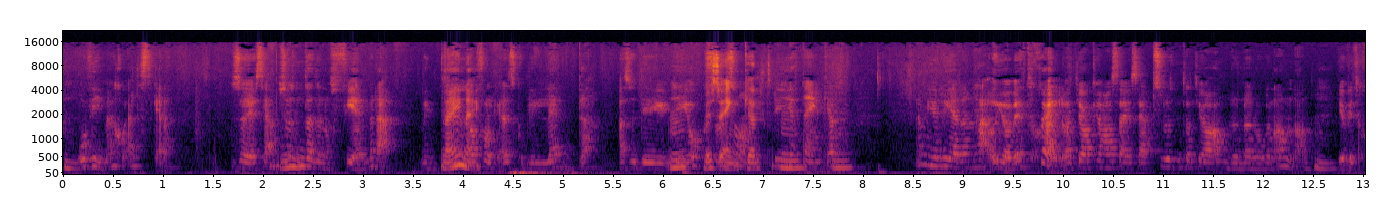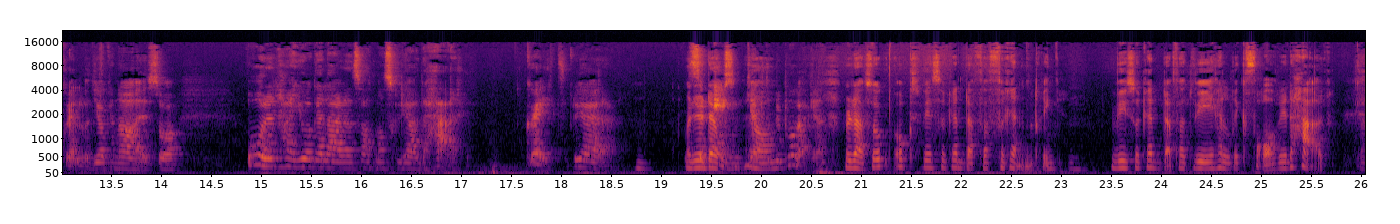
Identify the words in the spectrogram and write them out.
Mm. Och vi människor älskar det. Så jag säger absolut Mm. inte att det är något fel med det. Men Nej, nej. folk älskar att bli ledda. Alltså det det är också det är så en sån- enkelt. Det är jätteenkelt. Mm. Nej, men jag leder den här och jag vet själv att jag kan vara säga absolut inte att jag är annorlunda än någon annan. Mm. Jag vet själv att jag kan ha så Åh den här yogaläraren sa att man skulle göra det här. Great, då gör jag det. Men det är är så också, enkelt ja. att bli påverkad. Men det är därför också vi är så rädda för förändring. Mm. Vi är så rädda för att vi är hellre kvar i det här. Ja.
